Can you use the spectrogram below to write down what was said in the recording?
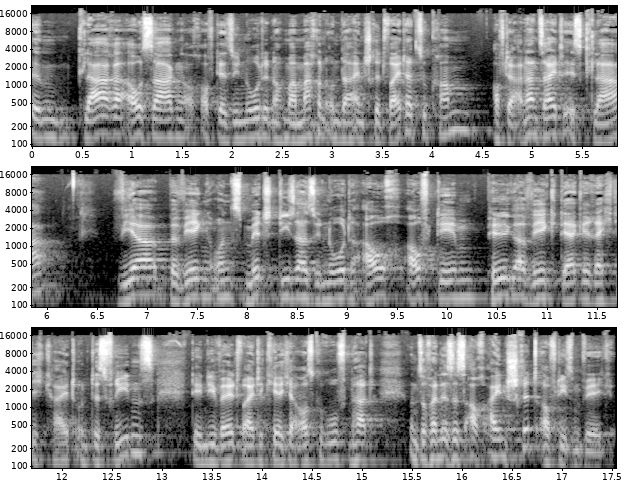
ähm, klare Aussagen auch auf der Synode nochmal machen, um da einen Schritt weiterzukommen. Auf der anderen Seite ist klar, wir bewegen uns mit dieser Synode auch auf dem Pilgerweg der Gerechtigkeit und des Friedens, den die weltweite Kirche ausgerufen hat. Insofern ist es auch ein Schritt auf diesem Weg.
